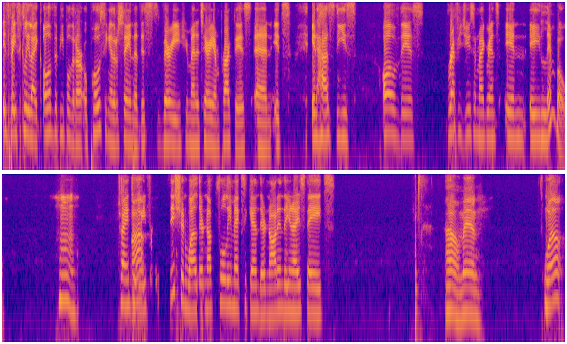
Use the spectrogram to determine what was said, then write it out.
it's basically like all of the people that are opposing it are saying that this is very humanitarian practice and it's it has these all of these refugees and migrants in a limbo Hmm. trying to Wow. wait for a decision while they're not fully mexican they're not in the united states Oh man. Well,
